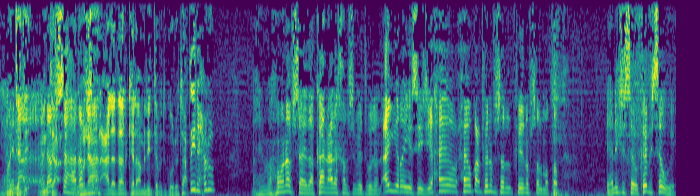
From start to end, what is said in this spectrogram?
يعني وانت نفسها بناء نفسها على ذا الكلام اللي انت بتقوله. تعطيني حلول. ما هو نفسه إذا كان عليه 500 مليون أي رئيس يجي حيوقع في نفس في نفس المطب. يعني إيش يسوي؟ كيف يسوي؟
